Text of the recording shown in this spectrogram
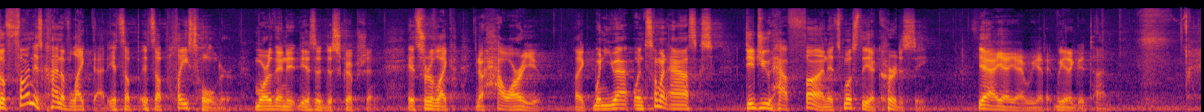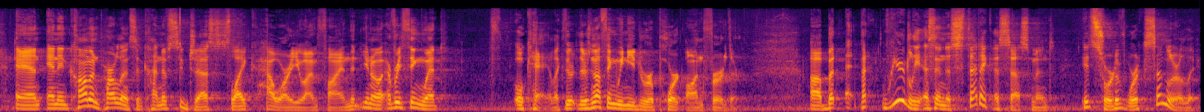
So fun is kind of like that. It's a, it's a placeholder more than it is a description. It's sort of like, you know, how are you? Like when, you, when someone asks, did you have fun? It's mostly a courtesy. Yeah, yeah, yeah, we had a, we had a good time. And, and in common parlance, it kind of suggests, like, how are you? I'm fine. That, you know, everything went okay. Like, there, there's nothing we need to report on further. Uh, but, but weirdly, as an aesthetic assessment, it sort of works similarly.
